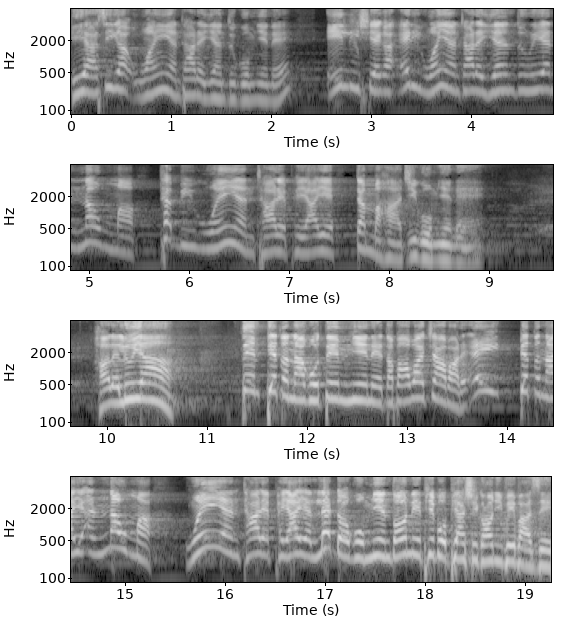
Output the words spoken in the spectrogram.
ဂေယာစီကဝိုင်းရံထားတဲ့ရန်သူကိုမြင်တယ်အေလိရှဲကအဲ့ဒီဝိုင်းရံထားတဲ့ရန်သူတွေရဲ့နောက်မှာ ထပ်ပြီးဝိုင်းရံထားတဲ့ဖခင်ရဲ့တပ်မဟာကြီးကိုမြင်တယ်ဟာလေလုယာသင်ပြဿနာကိုသင်မြင်တယ်တဘာဝကြပါတယ်အဲ့ဒီပြဿနာရဲ့အနောက်မှာဝိုင်းရံထားတဲ့ဖခင်ရဲ့လက်တော်ကိုမြင်တော်နေဖြစ်ဖို့ဘုရားရှိခိုးကြီးပေးပါစေ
